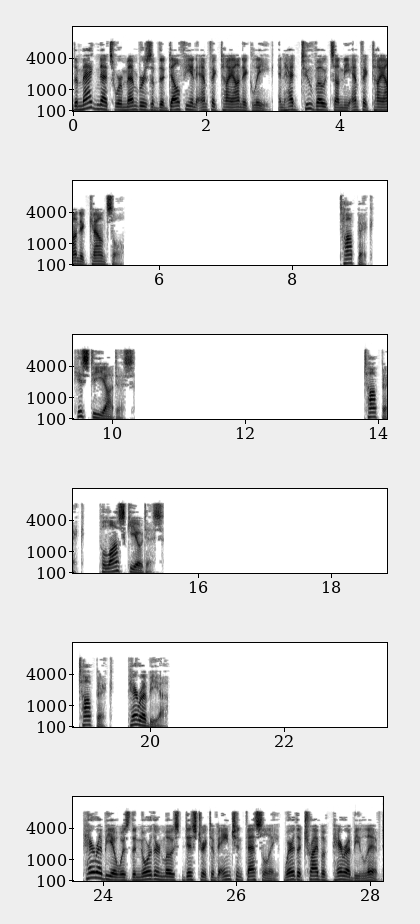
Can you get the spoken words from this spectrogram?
The Magnetes were members of the Delphian Amphictyonic League, and had two votes on the Amphictyonic Council. Histiaeotis Pelasgiotis Topic: Perrhaebia Perrhaebia was the northernmost district of ancient Thessaly, where the tribe of Parabi lived.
